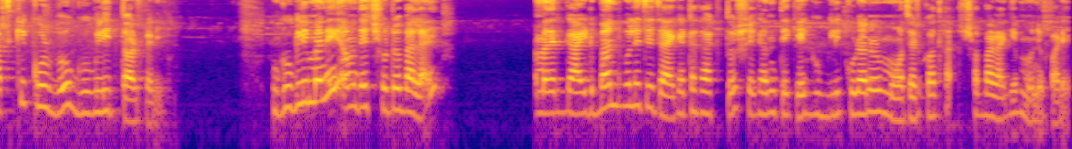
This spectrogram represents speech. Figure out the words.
আজকে করব গুগলির তরকারি। গুগলি মানে আমাদের ছোটোবেলায় আমাদের গাইড বাঁধ বলে যে জায়গাটা থাকতো সেখান থেকে গুগলি কুড়ানোর মজার কথা সবার আগে মনে পড়ে।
